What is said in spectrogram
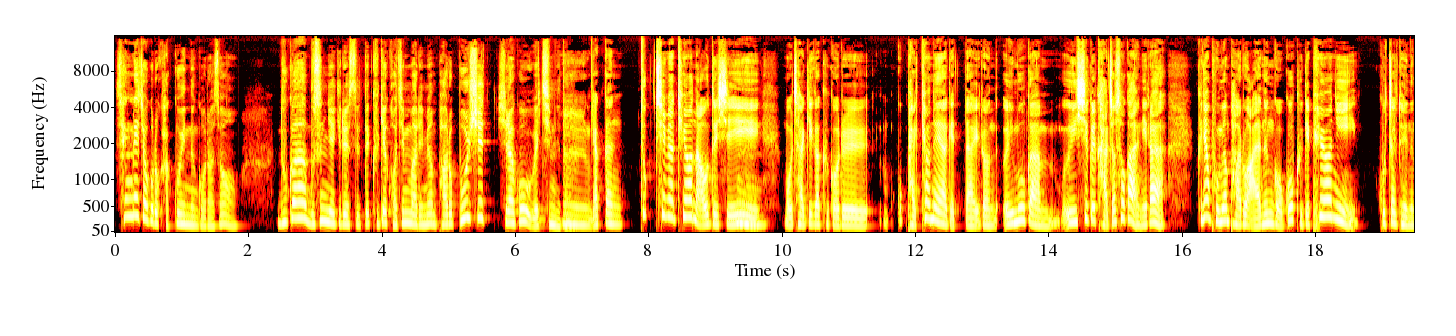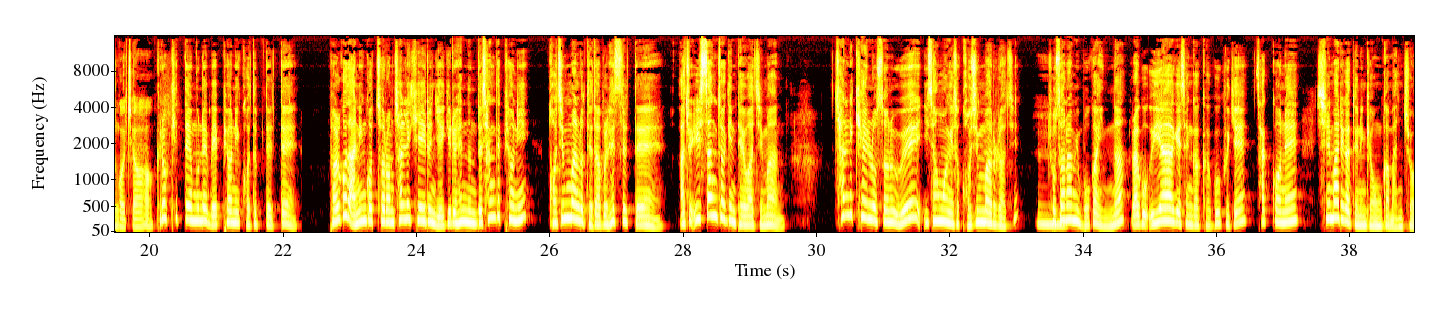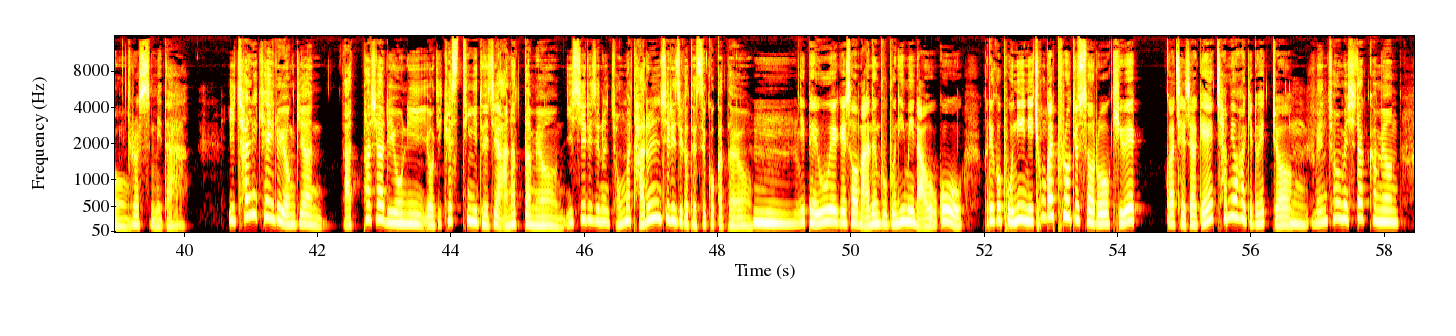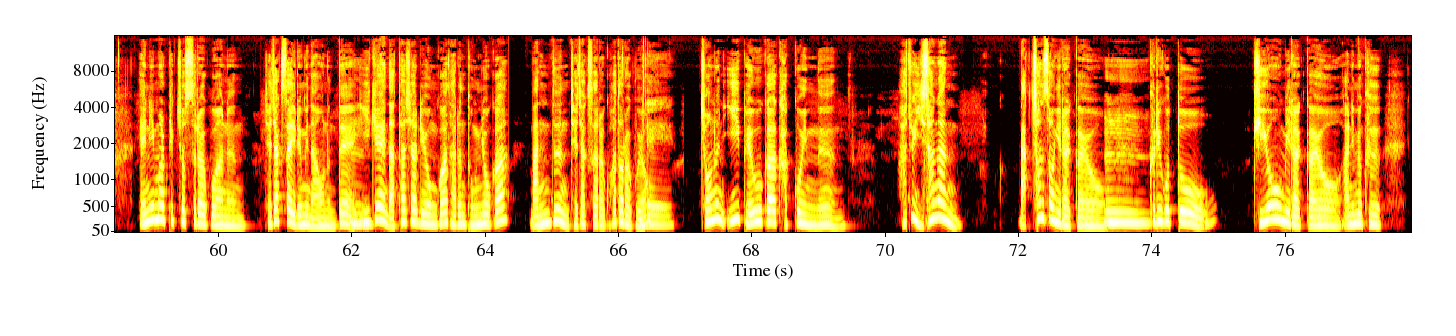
생리적으로 갖고 있는 거라서 누가 무슨 얘기를 했을 때 그게 거짓말이면 바로 볼쉿이라고 외칩니다. 음, 약간 툭 치면 튀어나오듯이 음. 뭐 자기가 그거를 꼭 밝혀내야겠다 이런 의무감, 의식을 가져서가 아니라 그냥 보면 바로 아는 거고 그게 표현이 곧잘 되는 거죠. 그렇기 때문에 매 편이 거듭될 때 별것 아닌 것처럼 찰리 케일은 얘기를 했는데 상대편이 거짓말로 대답을 했을 때 아주 일상적인 대화지만 찰리 케일로서는 왜 이 상황에서 거짓말을 하지? 음. 저 사람이 뭐가 있나? 라고 의아하게 생각하고 그게 사건의 실마리가 되는 경우가 많죠. 그렇습니다. 이 찰리 케일을 연기한 나타샤 리온이 여기 캐스팅이 되지 않았다면 이 시리즈는 정말 다른 시리즈가 됐을 것 같아요. 음, 이 배우에게서 많은 부분 힘이 나오고 그리고 본인이 총괄 프로듀서로 기획과 제작에 참여하기도 했죠. 음, 맨 처음에 시작하면 애니멀 픽처스라고 하는 제작사 이름이 나오는데 음. 이게 나타샤 리온과 다른 동료가 만든 제작사라고 하더라고요. 네. 저는 이 배우가 갖고 있는 아주 이상한 낙천성이랄까요. 음. 그리고 또 귀여움이랄까요. 아니면 그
